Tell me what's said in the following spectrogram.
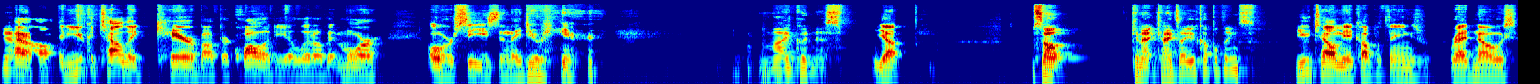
yeah. I don't know. You could tell they care about their quality a little bit more overseas than they do here. My goodness. Yep. So, can I can I tell you a couple things? You tell me a couple things. Red nose,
